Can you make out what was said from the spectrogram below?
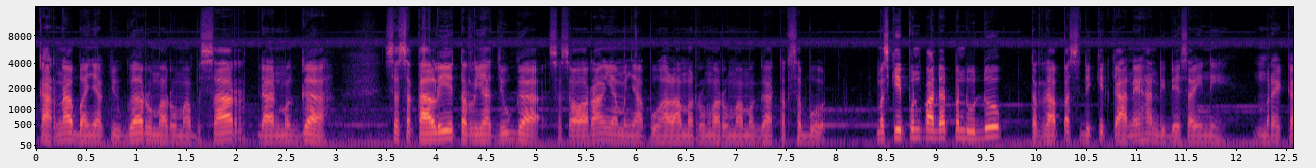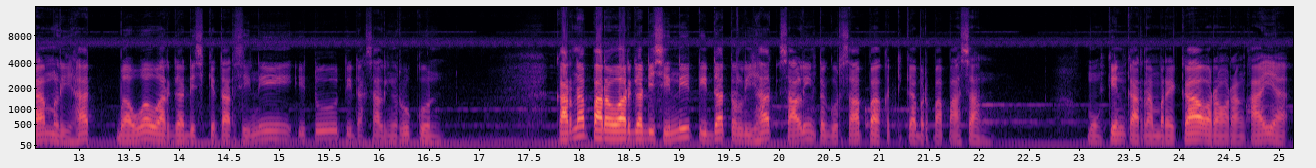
karena banyak juga rumah-rumah besar dan megah Sesekali terlihat juga seseorang yang menyapu halaman rumah-rumah megah tersebut. Meskipun padat penduduk, terdapat sedikit keanehan di desa ini. Mereka melihat bahwa warga di sekitar sini itu tidak saling rukun. Karena para warga di sini tidak terlihat saling tegur sapa ketika berpapasan. Mungkin karena mereka orang-orang kaya,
